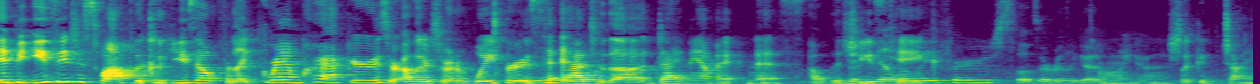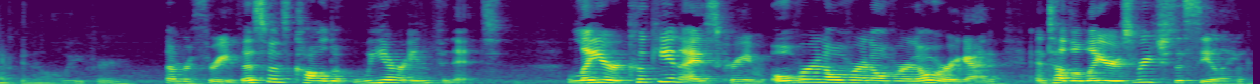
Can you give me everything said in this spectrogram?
It'd be easy to swap the cookies out for like graham crackers or other sort of wafers to add to the dynamicness of the Vanilla cheesecake. wafers. Those are really good. Oh my gosh, like a giant vanilla wafer. Number three. This one's called We Are Infinite. Layer cookie and ice cream over and over and over and over again until the layers reach the ceiling,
